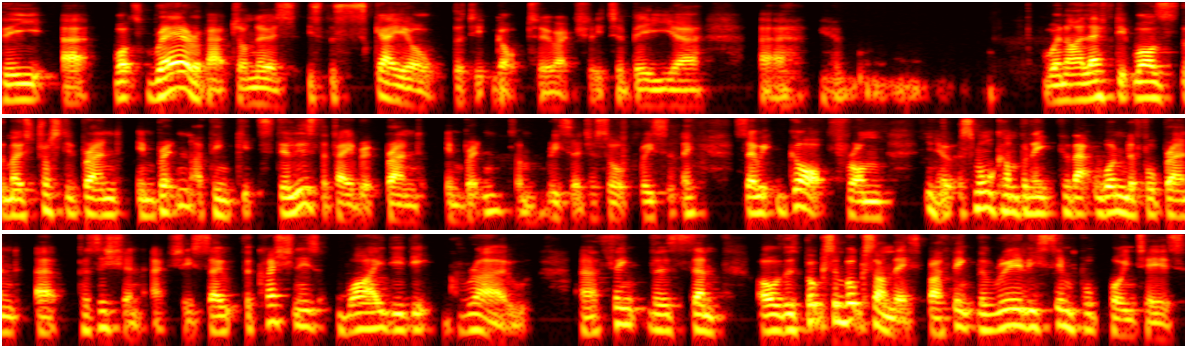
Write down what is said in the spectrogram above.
the uh, what's rare about John Lewis is the scale that it got to actually to be uh, uh, you know, when I left, it was the most trusted brand in Britain. I think it still is the favourite brand in Britain. Some research I saw recently. So it got from you know a small company to that wonderful brand uh, position actually. So the question is, why did it grow? And I think there's um, oh there's books and books on this, but I think the really simple point is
